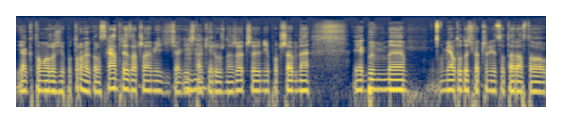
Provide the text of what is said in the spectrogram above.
jak to może się po trochę cross country zacząłem jeździć, jakieś Mhm. takie różne rzeczy niepotrzebne. Jakbym e, miał to doświadczenie co teraz, to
